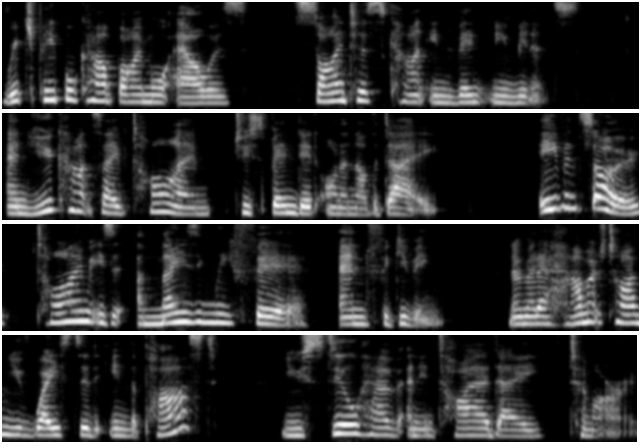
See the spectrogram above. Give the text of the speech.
Rich people can't buy more hours, scientists can't invent new minutes, and you can't save time to spend it on another day. Even so, time is amazingly fair and forgiving. No matter how much time you've wasted in the past, you still have an entire day tomorrow.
